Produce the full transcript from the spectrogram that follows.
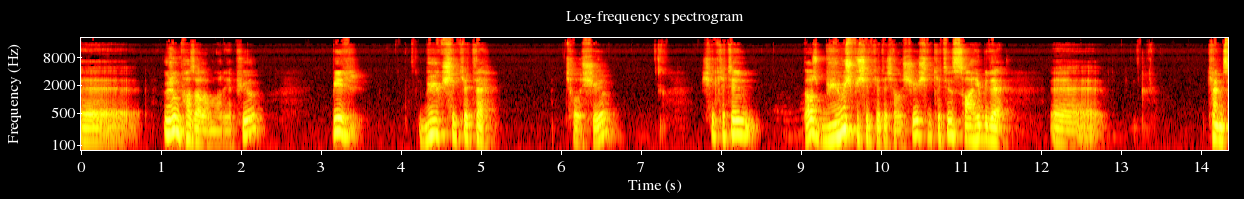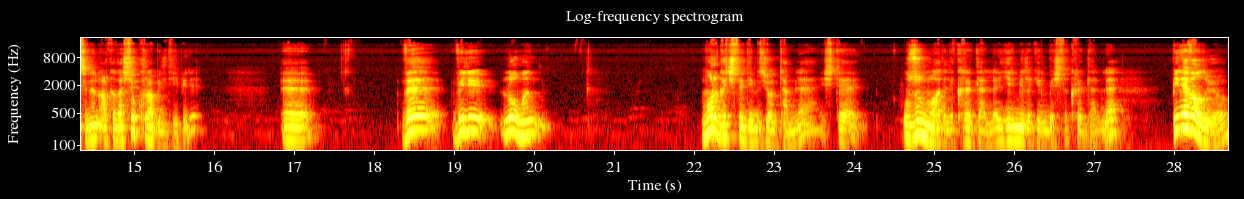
ee, ürün pazarlamaları yapıyor. Bir büyük şirkete çalışıyor. Şirketin daha doğrusu büyümüş bir şirkete çalışıyor. Şirketin sahibi de e, kendisinin arkadaşlık kurabildiği biri. E, ve Willy Loman mortgage dediğimiz yöntemle işte uzun vadeli kredilerle 20 yıllık 25 yıllık kredilerle bir ev alıyor.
